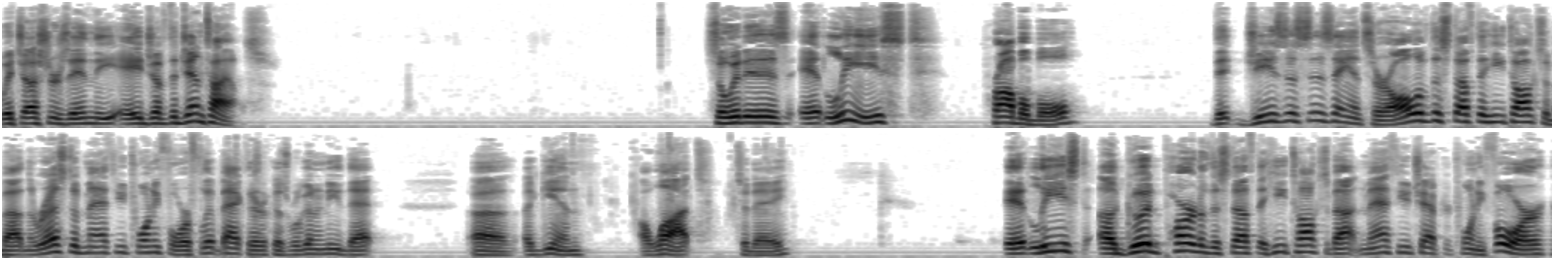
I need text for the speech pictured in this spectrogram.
which ushers in the age of the Gentiles. So it is at least probable that Jesus' answer, all of the stuff that he talks about in the rest of Matthew 24, flip back there because we're going to need that uh, again a lot today. At least a good part of the stuff that he talks about in Matthew chapter 24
